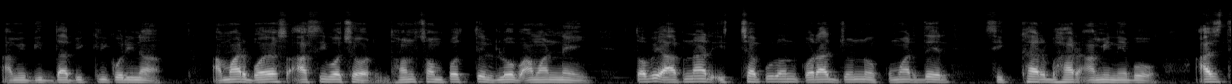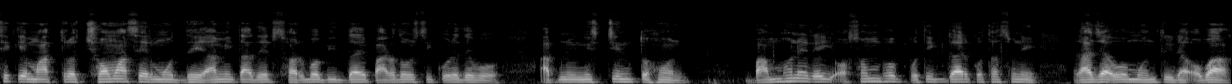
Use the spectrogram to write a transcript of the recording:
আমি বিদ্যা বিক্রি করি না। আমার বয়স আশি বছর, ধন সম্পত্তির লোভ আমার নেই। তবে আপনার ইচ্ছা পূরণ করার জন্য কুমারদের শিক্ষার ভার আমি নেব। আজ থেকে মাত্র ছ মাসের মধ্যে আমি তাদের সর্ববিদ্যায় পারদর্শী করে দেব। আপনি নিশ্চিন্ত হন। ব্রাহ্মণের এই অসম্ভব প্রতিজ্ঞার কথা শুনে রাজা ও মন্ত্রীরা অবাক।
